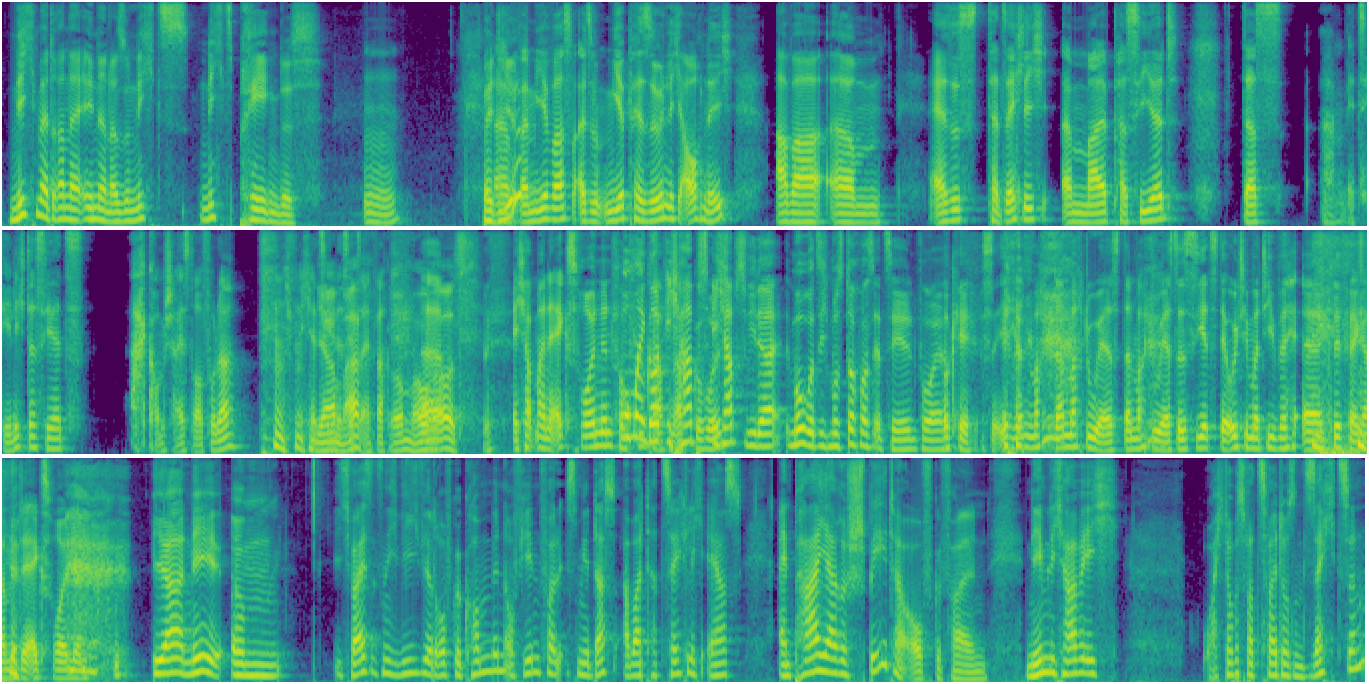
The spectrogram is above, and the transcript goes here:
nicht mehr dran erinnern. Also nichts, nichts Prägendes. Mhm. Bei dir? Äh, bei mir war es, also mir persönlich auch nicht, aber ähm, es ist tatsächlich ähm, mal passiert, dass, ähm, erzähle ich das jetzt? Ach komm, scheiß drauf, oder? Ich, ich erzähle ja, das mach, jetzt einfach. Komm, hau äh, raus. Ich habe meine Ex-Freundin vom Oh mein Flughafen Gott, ich hab's, ich hab's wieder. Moritz, ich muss doch was erzählen vorher. Okay, dann mach, dann mach du erst, dann mach du erst. Das ist jetzt der ultimative äh, Cliffhanger mit der Ex-Freundin. Ja, nee, ähm, ich weiß jetzt nicht, wie ich wieder drauf gekommen bin. Auf jeden Fall ist mir das aber tatsächlich erst ein paar Jahre später aufgefallen. Nämlich habe ich oh, ich glaube, es war 2016,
